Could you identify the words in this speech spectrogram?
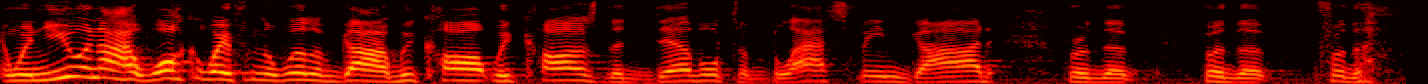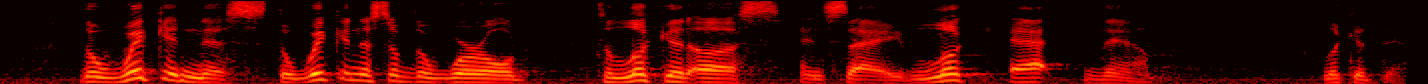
And when you and I walk away from the will of God, we, call, we cause the devil to blaspheme God for the, for the, for the, the wickedness, the wickedness of the world to look at us and say, look at them. Look at them.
